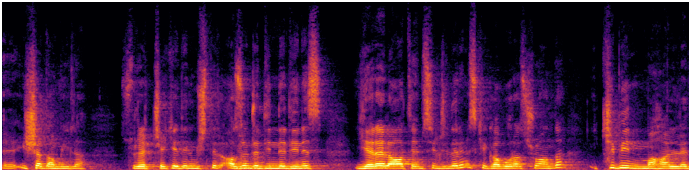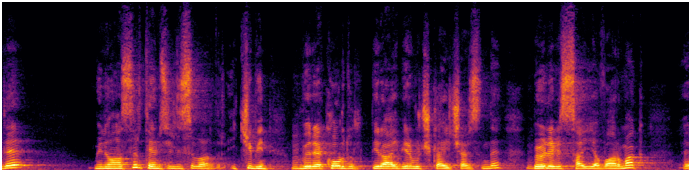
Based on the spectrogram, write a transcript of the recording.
e, iş adamıyla süreç çek edilmiştir. Az önce dinlediğiniz yerel ağ temsilcilerimiz ki Gaboras şu anda 2000 mahallede münhasır temsilcisi vardır. 2000 bu bir rekordur. Bir ay, bir buçuk ay içerisinde böyle bir sayıya varmak e,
